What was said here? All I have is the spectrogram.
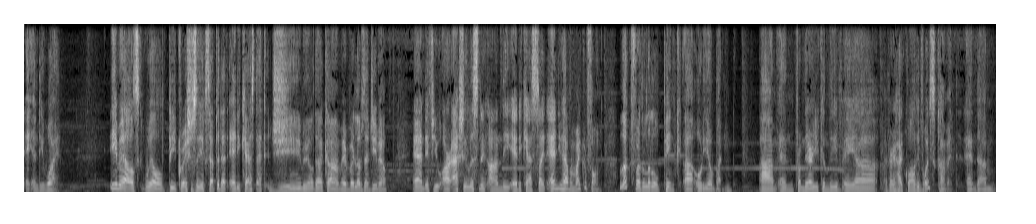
A N D Y. Emails will be graciously accepted at andycast at gmail.com. Everybody loves that Gmail. And if you are actually listening on the Andycast site and you have a microphone, look for the little pink uh, audio button. Um, and from there, you can leave a, uh, a very high quality voice comment. And um,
